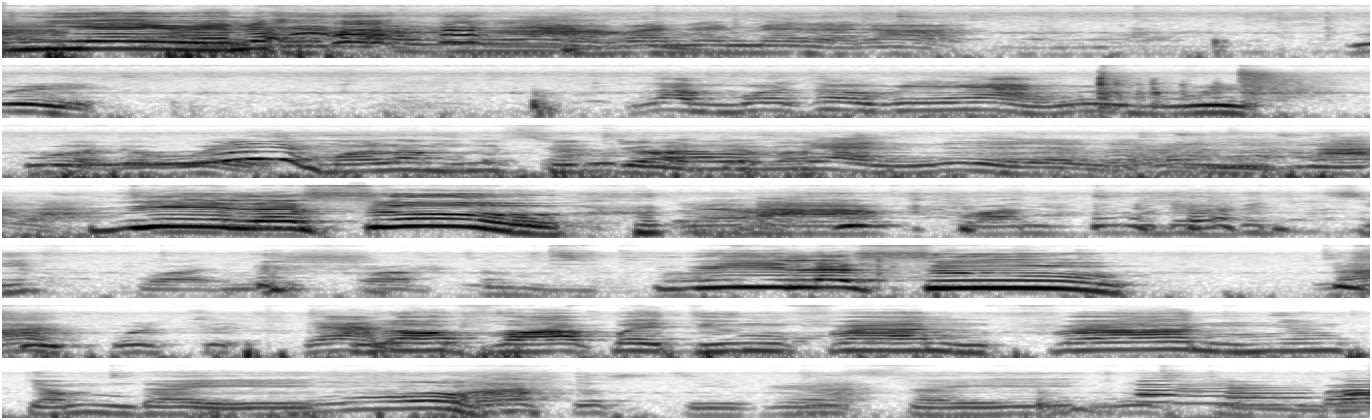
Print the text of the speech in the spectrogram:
กอยู่จะไปกับเมียอยู่นะเนี่ยมันนั่นแม่น่ะเนาะอุ้ยลำบ่เศร้าไม่แห้งอุ้ยปวดเลยเว้ยหมอลำคือสุดยอดเศร้าแต่ว่าแค่นี้มันนักอะวีละสู้ตาควันกูได้เป็นสิบควันความสมวีละสู้นะกูแค่นเราฝากไปถึงแฟนแฟนยังจำได้โอ้มาก็สิพิใส่เบ้า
